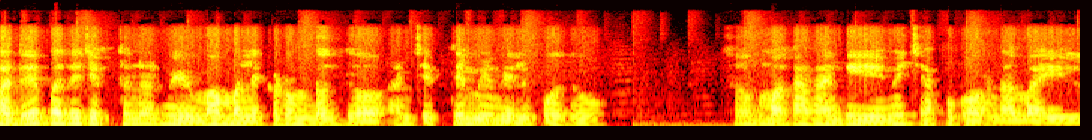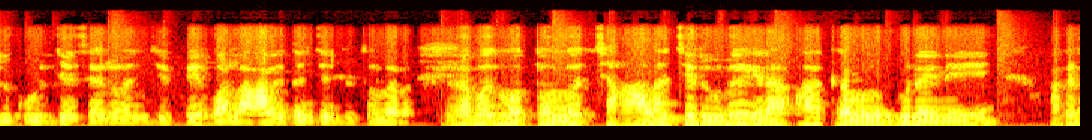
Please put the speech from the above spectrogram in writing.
పదే పదే చెప్తున్నారు మీరు మమ్మల్ని ఇక్కడ ఉండొద్దు అని చెప్తే మేము వెళ్ళిపోదు. సో మాకు అలాంటి ఏమీ చెప్పకుండా మా ఇల్లు కూల్ చేశారు అని చెప్పి వాళ్ళు ఆవేదన చెందుతున్నారు. హైదరాబాద్ మొత్తంలో చాలా చెరువులు ఇలా ఆక్రమణకు గురైనవి అక్కడ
